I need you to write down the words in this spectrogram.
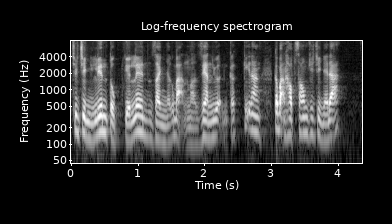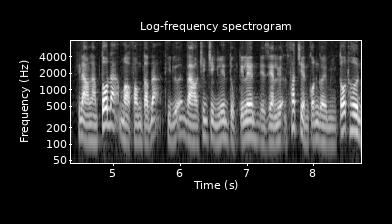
chương trình liên tục tiến lên dành cho các bạn mà rèn luyện các kỹ năng. Các bạn học xong chương trình này đã. Khi nào làm tốt đã, mở phòng tập đã, thì lưỡi vào chương trình liên tục tiến lên để rèn luyện phát triển con người mình tốt hơn.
